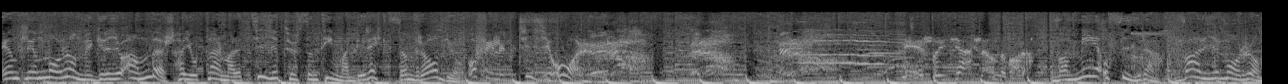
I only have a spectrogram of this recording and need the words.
Äntligen morgon med Gry och Anders har gjort närmare 10 000 timmar direktsänd radio och fyller 10 år. Ni är så jäkla underbara. Var med och fira varje morgon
